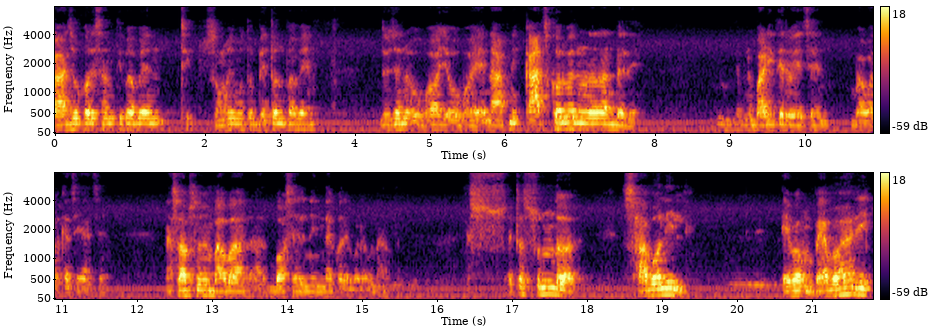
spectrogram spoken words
কাজও করে শান্তি পাবেন, ঠিক সময় মতো বেতন পাবেন দুজনের উভয় উভয়ে। না, আপনি কাজ করবেন ওনার আন্ডারে আপনি বাড়িতে রয়েছেন, বাবার কাছে আছেন। সবসময় বাবার আর বসের নিন্দা করে বেড়াবো না? একটা সুন্দর, সাবলীল এবং ব্যবহারিক,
